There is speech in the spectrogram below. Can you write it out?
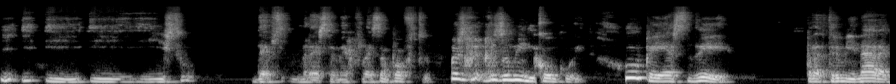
e, e, e isto deve, merece também reflexão para o futuro. Mas resumindo e concluindo, o PSD, para terminar, a,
